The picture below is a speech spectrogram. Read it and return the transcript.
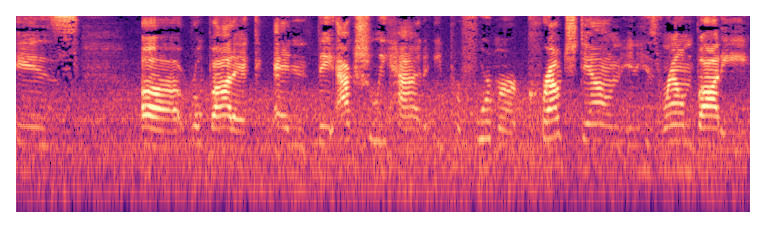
is uh, robotic, and they actually had a performer crouch down in his round body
